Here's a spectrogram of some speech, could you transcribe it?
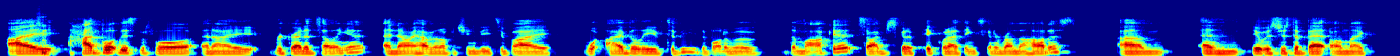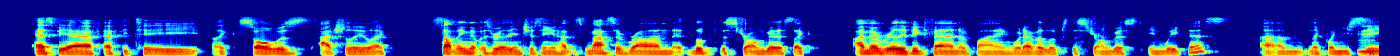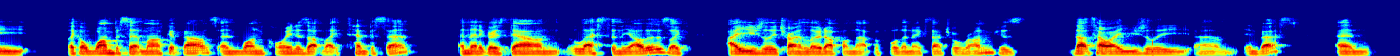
I had bought this before and I regretted selling it, and now I have an opportunity to buy what I believe to be the bottom of the market. So I'm just going to pick what I think is going to run the hardest. Um, and it was just a bet on like SBF, FTT, like Sol was actually like something that was really interesting. It had this massive run. It looked the strongest. Like I'm a really big fan of buying whatever looks the strongest in weakness. Um, like when you Mm. see like a one percent market bounce and one coin is up like ten percent, and then it goes down less than the others. Like I usually try and load up on that before the next actual run because that's how I usually um, invest. And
